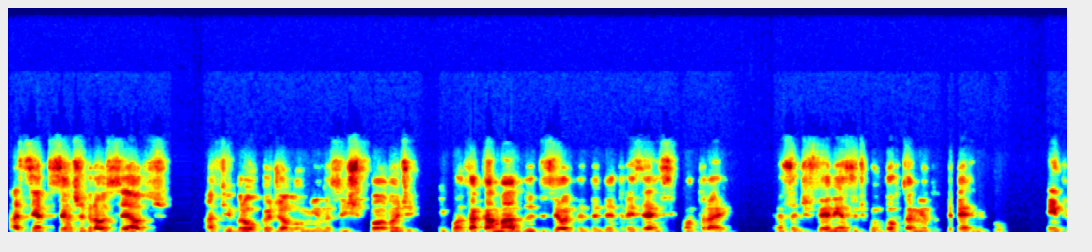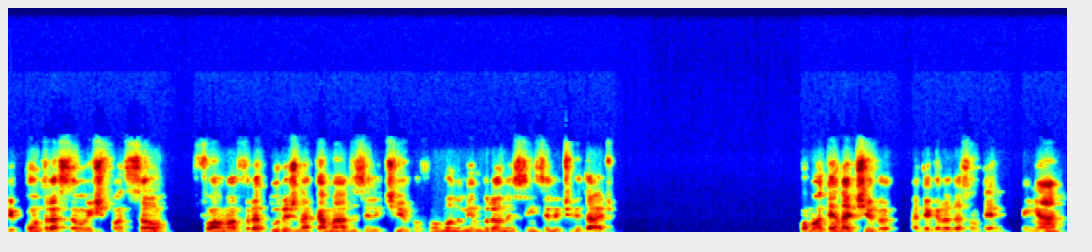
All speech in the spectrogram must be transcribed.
a 700 graus Celsius a fibra oca de alumina se expande enquanto a camada de COTDD3R se contrai. Essa diferença de comportamento térmico entre contração e expansão forma fraturas na camada seletiva, formando membranas sem seletividade. Como alternativa à degradação térmica em ar,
